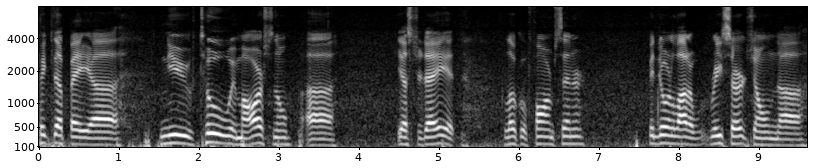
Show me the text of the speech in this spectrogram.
Picked up a uh, new tool in my arsenal uh, yesterday at local farm center. Been doing a lot of research on uh,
